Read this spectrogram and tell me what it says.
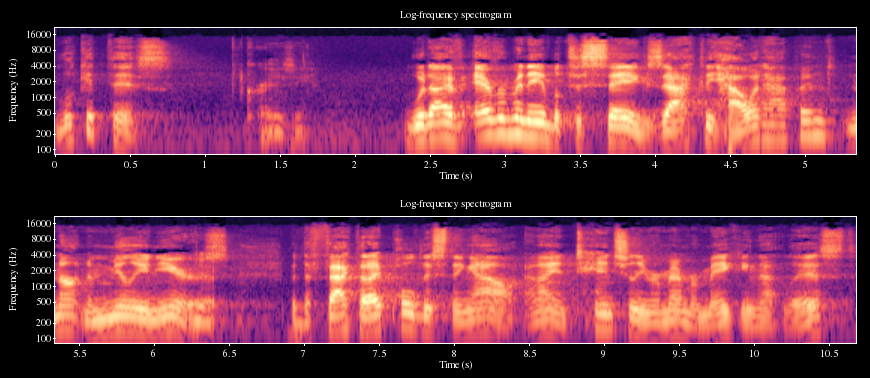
look at this. Crazy. Would I have ever been able to say exactly how it happened? Not in a million years. Yeah. But the fact that I pulled this thing out, and I intentionally remember making that list,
